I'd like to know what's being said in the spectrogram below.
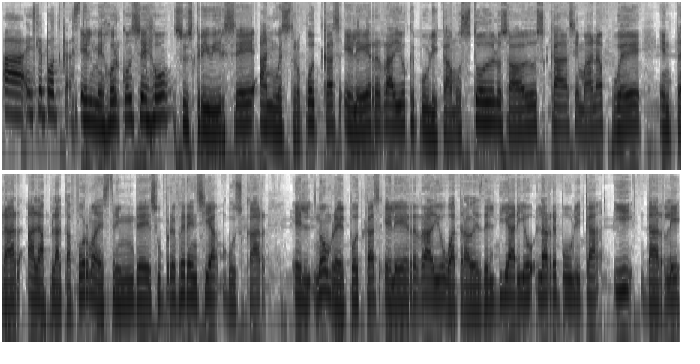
a este podcast? El mejor consejo, suscribirse a nuestro podcast LR Radio que publicamos todos los sábados cada semana. Puede entrar a la plataforma de streaming de su preferencia, buscar el nombre del podcast LR Radio o a través del diario La República y darle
